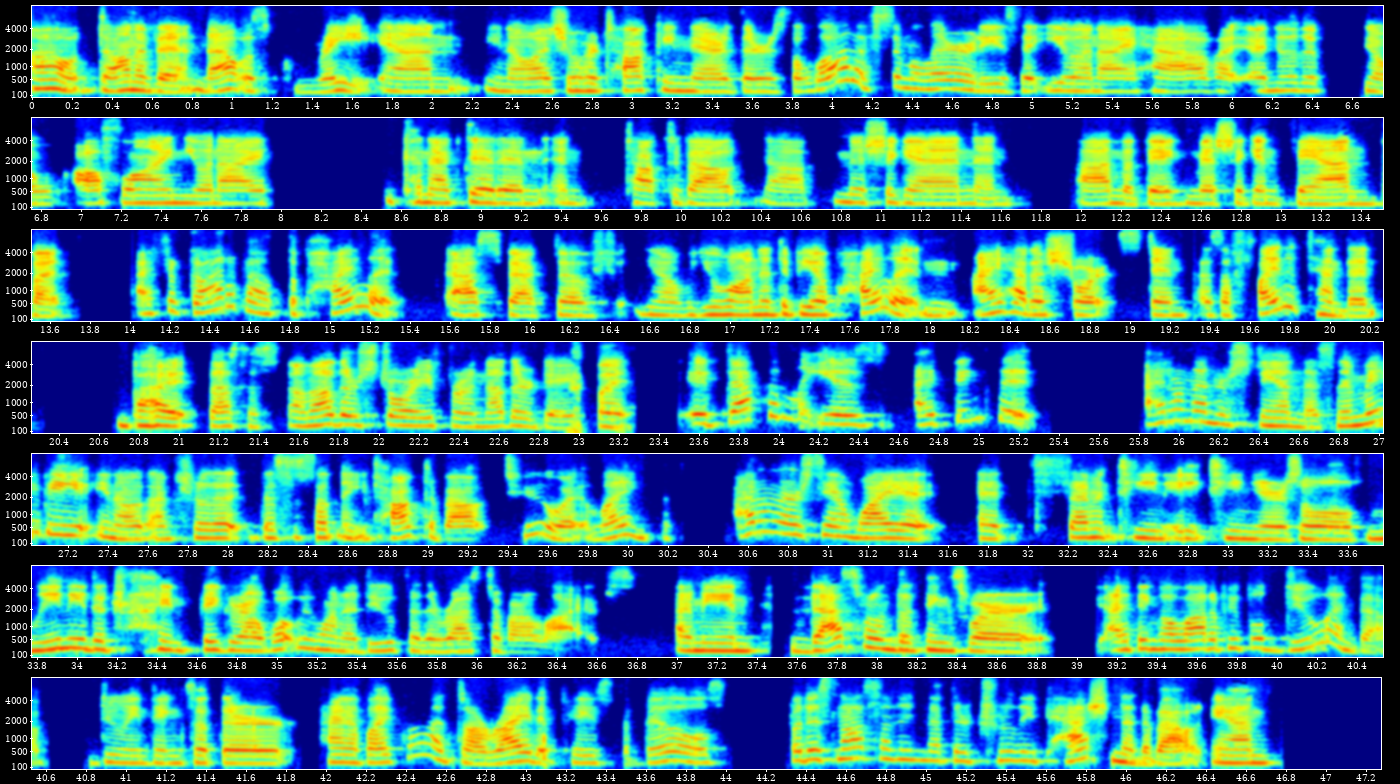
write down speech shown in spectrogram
Wow, Donovan, that was great. And, you know, as you were talking there, there's a lot of similarities that you and I have. I, I know that, you know, offline, you and I connected and, and talked about uh, Michigan, and I'm a big Michigan fan, but I forgot about the pilot aspect of, you know, you wanted to be a pilot. And I had a short stint as a flight attendant, but that's another story for another day. But it definitely is, I think that I don't understand this. And maybe, you know, I'm sure that this is something you talked about too at length. I don't understand why at, at 17, 18 years old, we need to try and figure out what we want to do for the rest of our lives. I mean, that's one of the things where I think a lot of people do end up doing things that they're kind of like, well, it's all right, it pays the bills, but it's not something that they're truly passionate about. And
